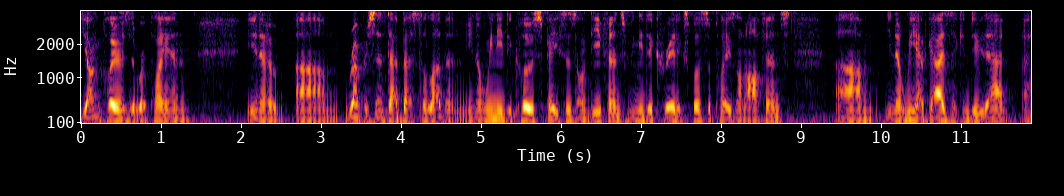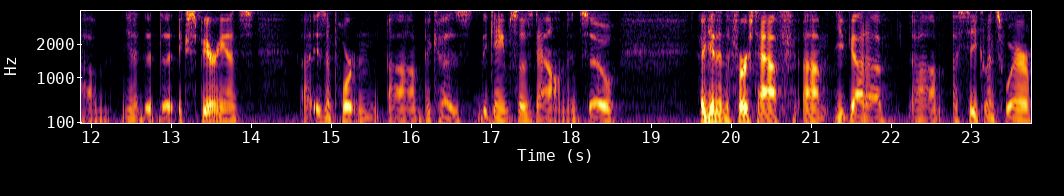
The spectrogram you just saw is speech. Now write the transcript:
young players that we're playing you know, um, represent that best 11. You know, we need to close spaces on defense. We need to create explosive plays on offense. Um, you know, we have guys that can do that. Um, you know, the, the experience uh, is important um, because the game slows down. And so, again, in the first half, um, you've got a, um, a sequence where,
